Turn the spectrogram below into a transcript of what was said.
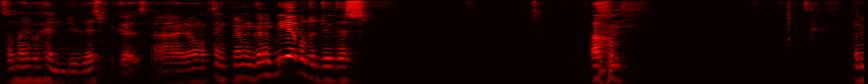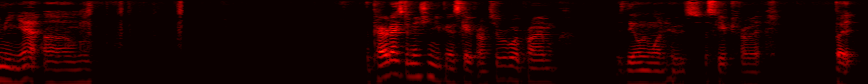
so I'm going to go ahead and do this because I don't think I'm going to be able to do this. Um, but I mean, yeah, um, the Paradise Dimension you can escape from. Superboy Prime is the only one who's escaped from it. But,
